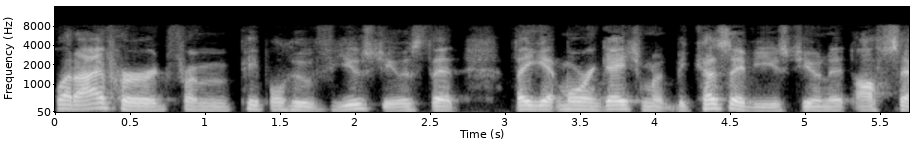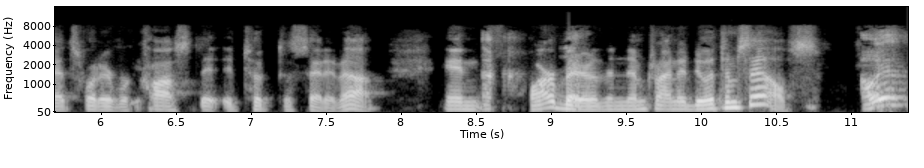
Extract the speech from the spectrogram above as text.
what I've heard from people who've used you is that they get more engagement because they've used you, and it offsets whatever cost that it took to set it up, and uh, far better than them trying to do it themselves. Oh yeah.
